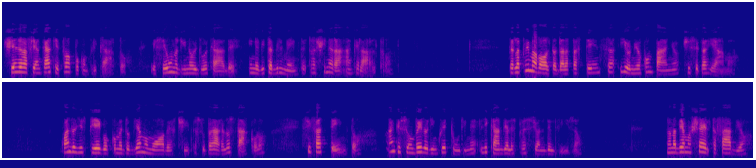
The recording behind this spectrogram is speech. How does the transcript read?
Scendere affiancati è troppo complicato e se uno di noi due cade, inevitabilmente trascinerà anche l'altro. Per la prima volta dalla partenza io e il mio compagno ci separiamo. Quando gli spiego come dobbiamo muoverci per superare l'ostacolo, si fa attento, anche se un velo di inquietudine gli cambia l'espressione del viso. Non abbiamo scelta, Fabio.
